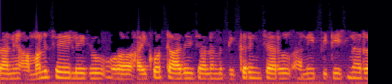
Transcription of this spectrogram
దాన్ని అమలు చేయలేదు. హైకోర్టు ఆదేశాలను ధిక్కరించారు అని పిటిషనర్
